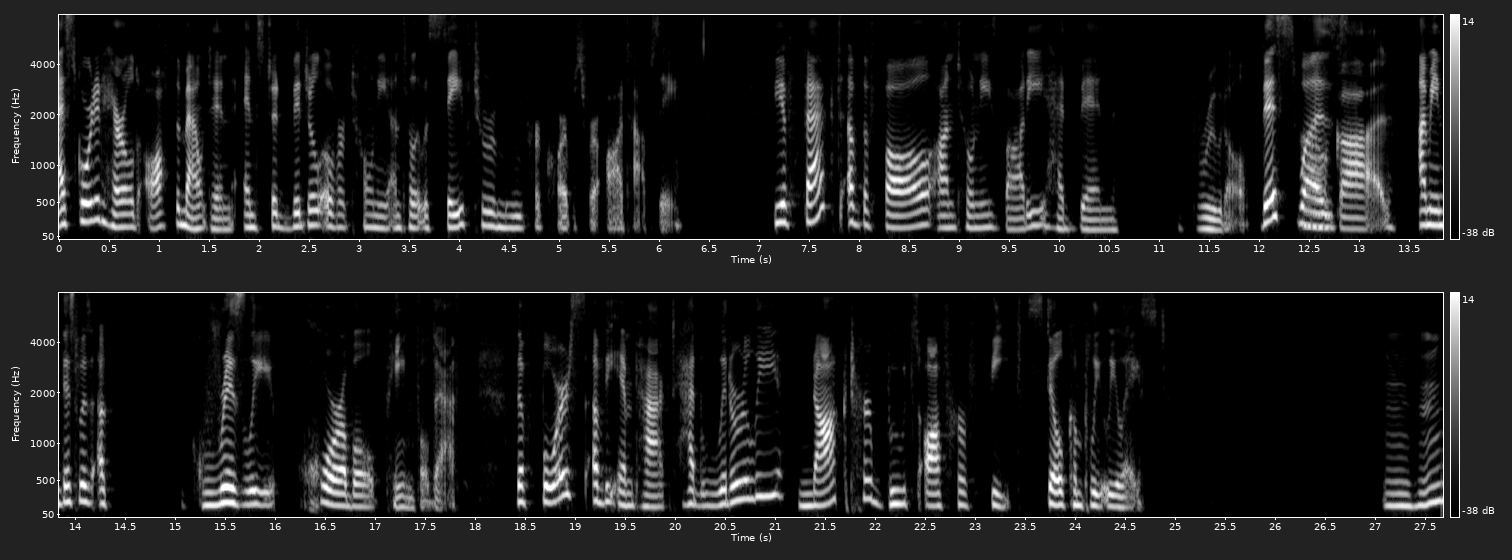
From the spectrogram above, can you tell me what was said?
escorted Harold off the mountain, and stood vigil over Toni until it was safe to remove her corpse for autopsy. The effect of the fall on Toni's body had been brutal. This oh was, God. I mean, this was a grisly, horrible, painful death. The force of the impact had literally knocked her boots off her feet, still completely laced. Mm-hmm.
